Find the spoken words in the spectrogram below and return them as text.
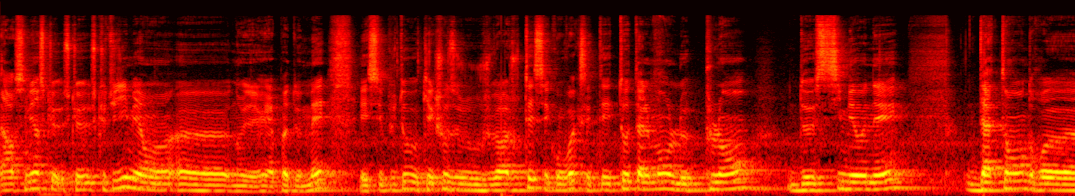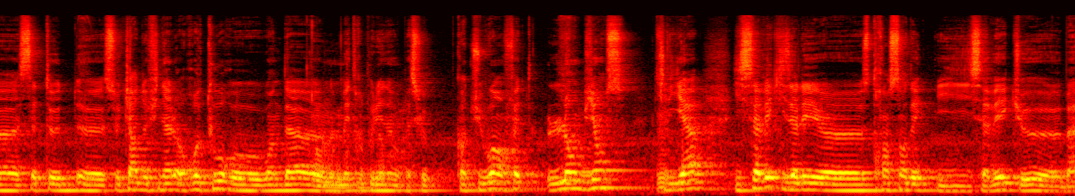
alors c'est bien ce que, ce que, ce que tu dis, mais il n'y a, pas de mais. Et c'est plutôt quelque chose où je veux rajouter, c'est qu'on voit que c'était totalement le plan de Simeone d'attendre euh, cette, euh, ce quart de finale retour au Wanda euh, Metropolitano. Parce que quand tu vois en fait l'ambiance qu'il y a, ils savaient qu'ils allaient se transcender. Ils savaient que bah,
